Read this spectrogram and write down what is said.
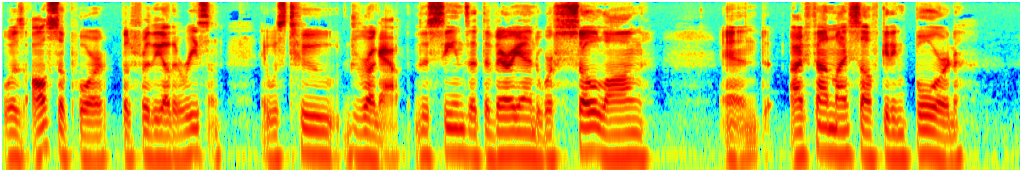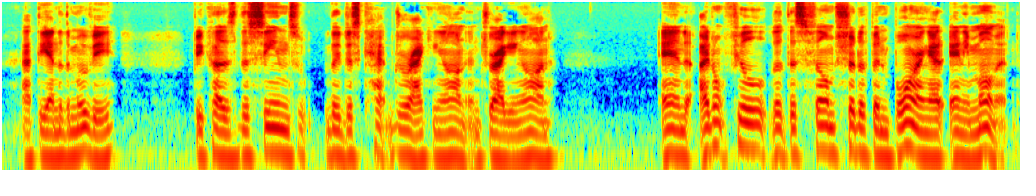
was also poor, but for the other reason. It was too drug out. The scenes at the very end were so long, and I found myself getting bored at the end of the movie because the scenes they just kept dragging on and dragging on. And I don't feel that this film should have been boring at any moment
